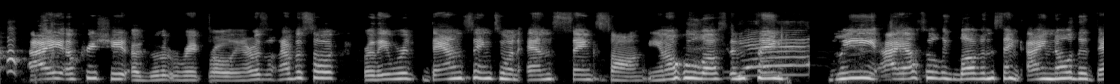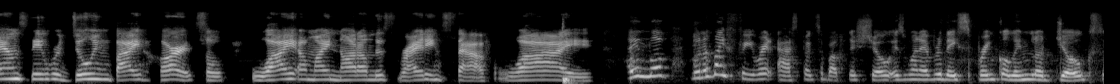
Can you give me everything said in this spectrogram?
I appreciate a good Rick rolling. There was an episode where they were dancing to an NSYNC song. You know who loves NSYNC? Yeah. Me, I absolutely love NSYNC. I know the dance they were doing by heart. So why am I not on this writing staff? Why? I love one of my favorite aspects about this show is whenever they sprinkle in los jokes,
